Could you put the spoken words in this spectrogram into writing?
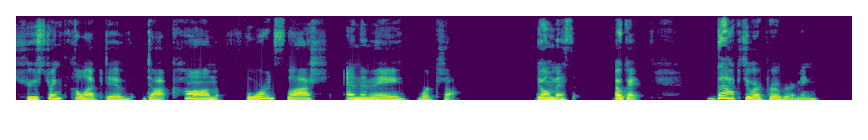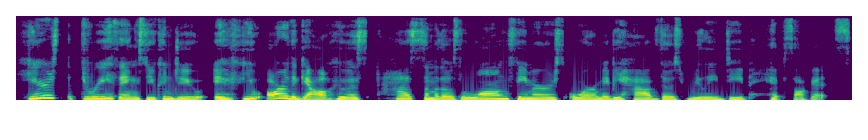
truestrengthcollective.com forward slash MMA workshop. Don't miss it. Okay. Back to our programming. Here's three things you can do if you are the gal who has, has some of those long femurs or maybe have those really deep hip sockets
